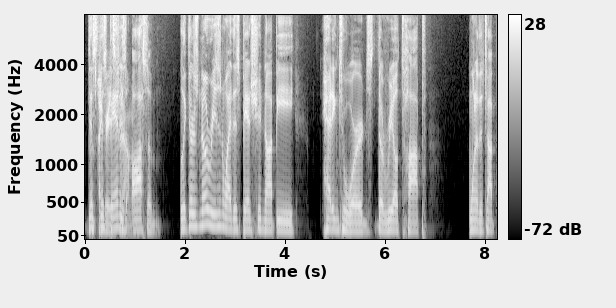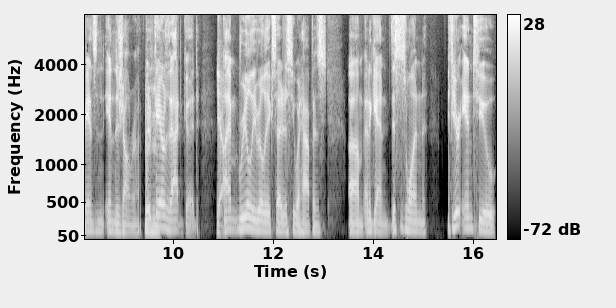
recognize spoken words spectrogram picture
This this band is awesome. Like, there's no reason why this band should not be heading towards the real top, one of the top bands in, in the genre. They're, Mhm. they're that good. Yeah. I'm really, really excited to see what happens. Um, and again, this is one. If you're into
